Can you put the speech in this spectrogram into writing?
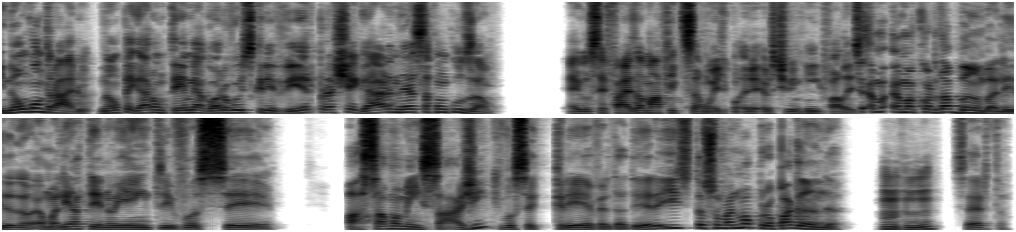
E não o contrário, não pegar um tema e agora eu vou escrever para chegar nessa conclusão. Aí você faz a má ficção. Ele, é o Stephen King que fala isso. É uma, é uma corda bamba ali, é uma linha tênue entre você passar uma mensagem que você crê é verdadeira e se transformar numa propaganda. Uhum. Certo?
